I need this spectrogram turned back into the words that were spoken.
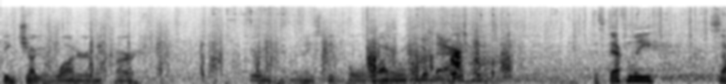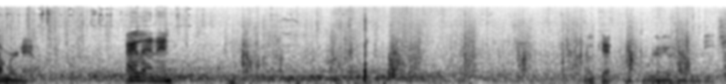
big jug of water in the car. Here we have a nice big bowl of water when we get back. It's definitely summer now. Hi, Lennon. Okay, we're gonna go down to the beach.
